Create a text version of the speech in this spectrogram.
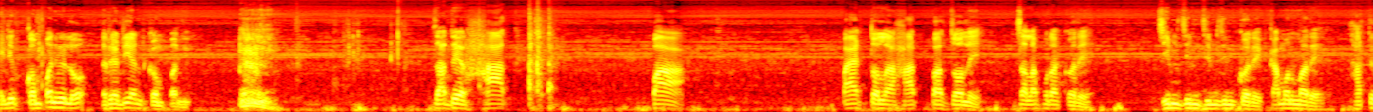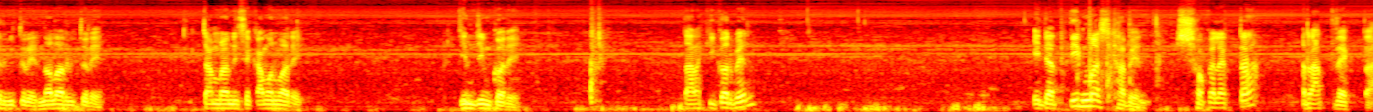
এটি কোম্পানি হলো রেডিয়ান্ট কোম্পানি যাদের হাত, পা, পায়ের তলা হাত, পা জলে জ্বালাপোড়া করে ঝিমঝিম ঝিমঝিম করে, কামড় মারে, হাতের ভিতরে, নলার ভিতরে, চামড়া নিচে কামড় মারে ঝিমঝিম করে। তারা কি করবেন? এটা তিন মাস খাবেন, সকাল একটা, রাত্রে একটা।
